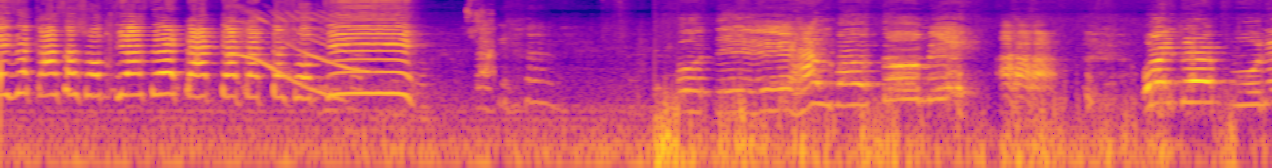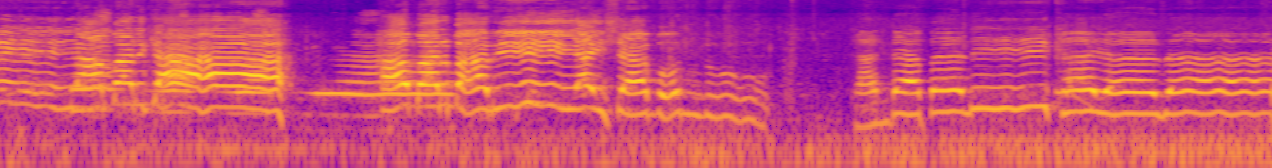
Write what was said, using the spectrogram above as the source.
এই যে কাঁচা সবজি আছে, টাটকা টাটকা সবজি। ওতে হালবাও তুমি। ওইতে পুরে আমার গা। আমার বাড়ি আইসা বন্ধু, ঠান্ডা পানি খায়া যাও।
